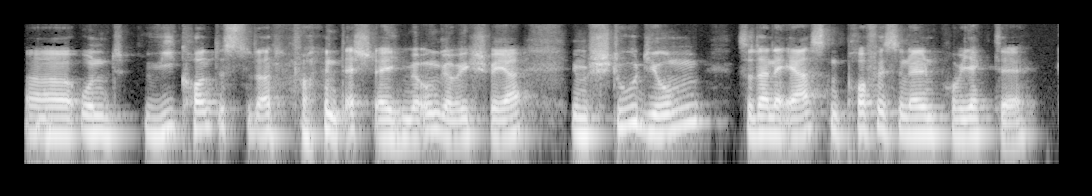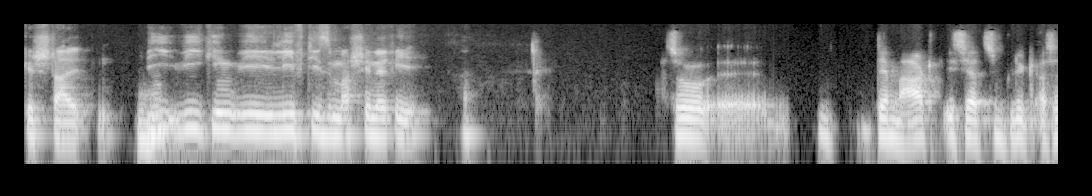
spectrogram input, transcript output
äh, hm. und wie konntest du dann, vor allem das stelle ich mir unglaublich schwer, im Studium so deine ersten professionellen Projekte gestalten? Mhm. Wie, wie ging, wie lief diese Maschinerie? Also äh, der Markt ist ja zum Glück, also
